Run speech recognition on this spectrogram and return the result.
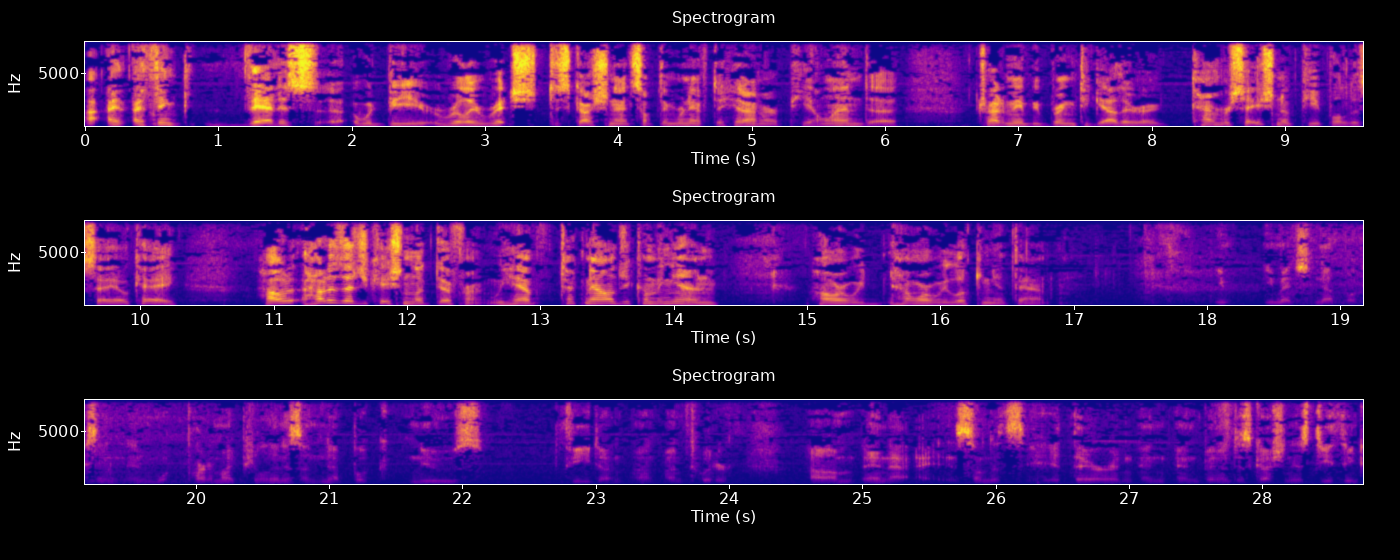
I, I, think that is uh, would be a really rich discussion and something we're going to have to hit on our PLN to try to maybe bring together a conversation of people to say, okay, how how does education look different? We have technology coming in. How are we how are we looking at that? You, you mentioned netbooks, and, and part of my PLN is a netbook news feed on, on, on Twitter. Um, and I, something that's hit there and, and, and, been a discussion is do you think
